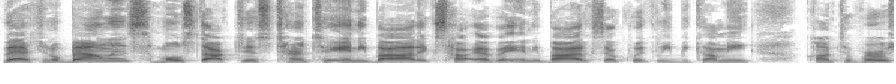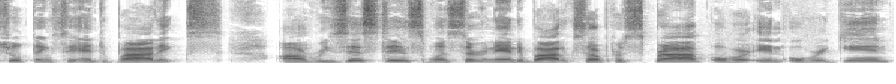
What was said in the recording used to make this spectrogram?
vaginal balance, most doctors turn to antibiotics. However, antibiotics are quickly becoming controversial thanks to antibiotics uh, resistance. When certain antibiotics are prescribed over and over again,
